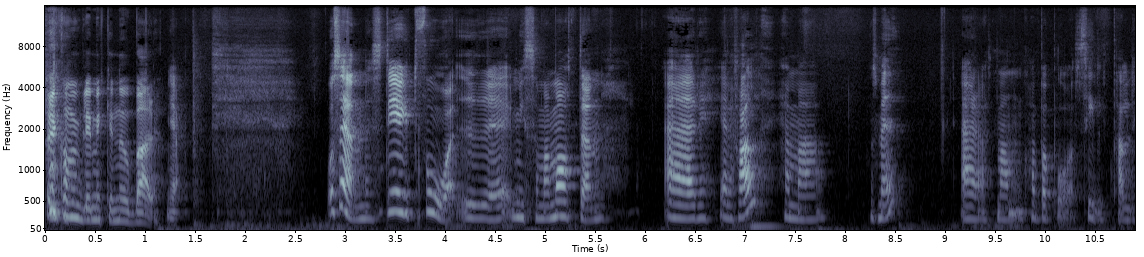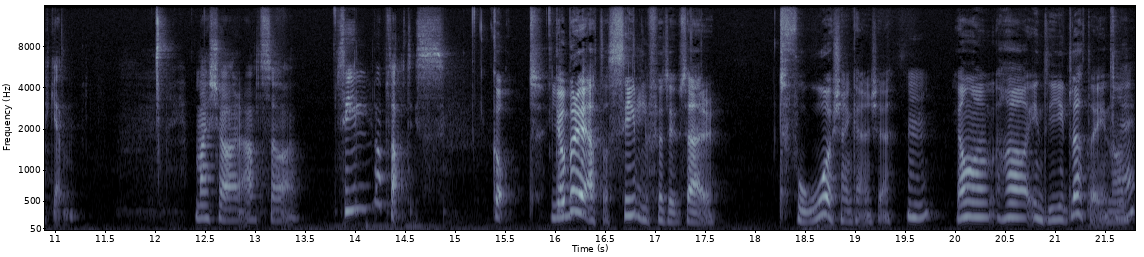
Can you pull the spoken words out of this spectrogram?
Det kommer bli mycket nubbar. Och sen, steg två i midsommarmaten är i alla fall hemma hos mig, är att man hoppar på silltallriken. Man kör alltså sill och potatis. Gott. Jag började äta sill för typ så här två år sedan kanske. Mm. Jag har inte gillat det innan. Nej.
